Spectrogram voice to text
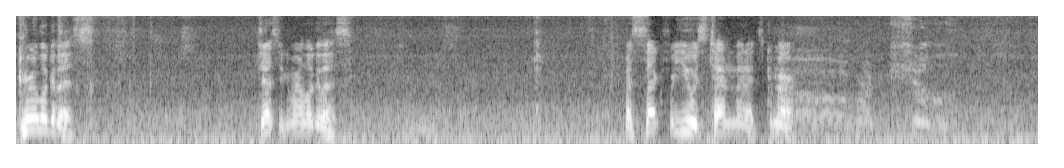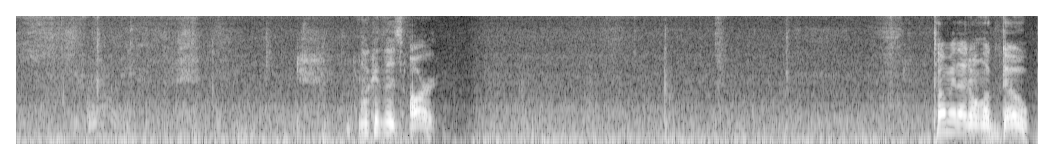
Come here, look at this. Jesse, come here, look at this. A sec for you is 10 minutes. Come here. Look at this art. Tell me that don't look dope.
